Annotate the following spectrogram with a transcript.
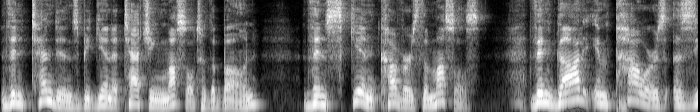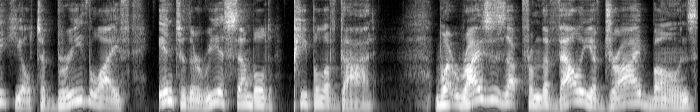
Then tendons begin attaching muscle to the bone. Then skin covers the muscles. Then God empowers Ezekiel to breathe life into the reassembled people of God. What rises up from the valley of dry bones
